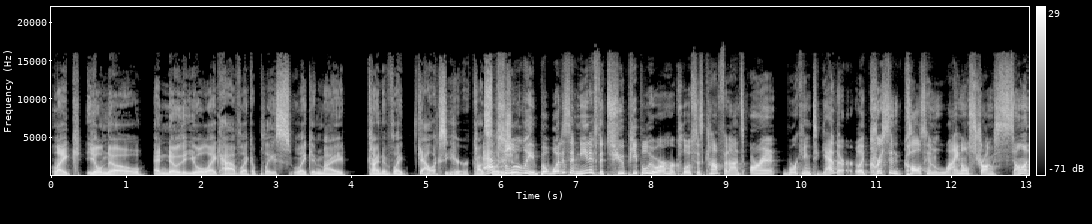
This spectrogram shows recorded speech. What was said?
like you'll know and know that you'll like have like a place like in my kind of like galaxy here constellation. Absolutely. But what does it mean if the two people who are her closest confidants aren't working together? Like Criston calls him Lyonel Strong's son.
